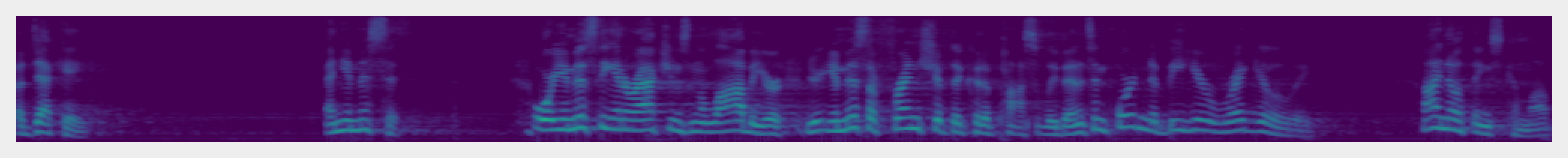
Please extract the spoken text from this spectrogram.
a decade. And you miss it. Or you miss the interactions in the lobby, or you, you miss a friendship that could have possibly been. It's important to be here regularly. I know things come up,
